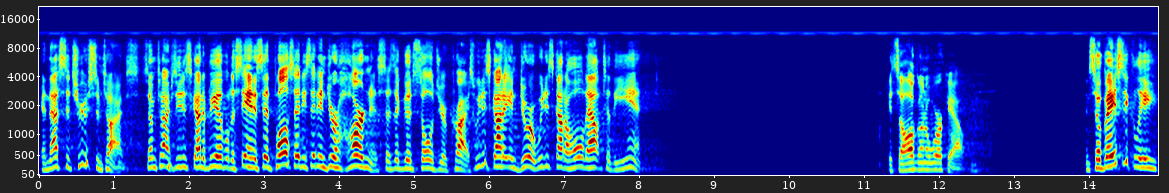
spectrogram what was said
And that's the truth sometimes. Sometimes you just got to be able to stand. It said, Paul said, he said, endure hardness as a good soldier of Christ. We just got to endure. We just got to hold out to the end. It's all going to work out. And so basically,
